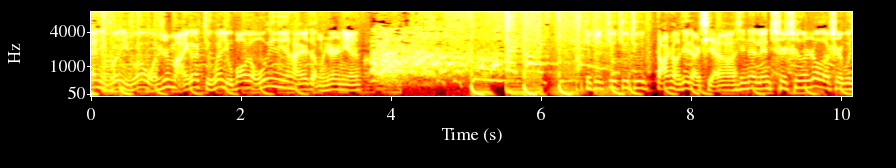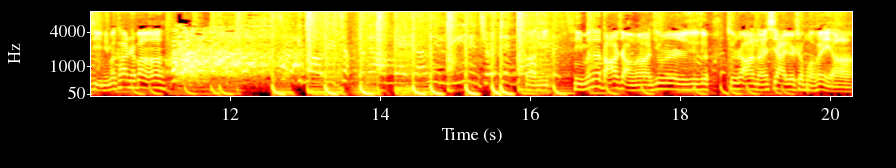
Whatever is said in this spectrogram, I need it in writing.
哎，你说你说我是买个九块九包邮的呢，还是怎么回事呢？就就就就就打赏这点钱啊！现在连吃吃顿肉都吃不起，你们看着办啊！啊，你你们的打赏啊，就是就就就是阿南下月生活费啊！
